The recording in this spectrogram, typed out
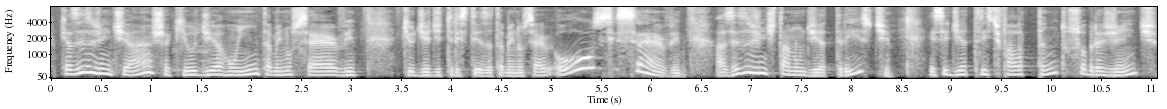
Porque às vezes a gente acha que o dia ruim também não serve, que o dia de tristeza também não serve, ou se serve. Às vezes a gente está num dia triste, esse dia triste fala tanto sobre a gente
